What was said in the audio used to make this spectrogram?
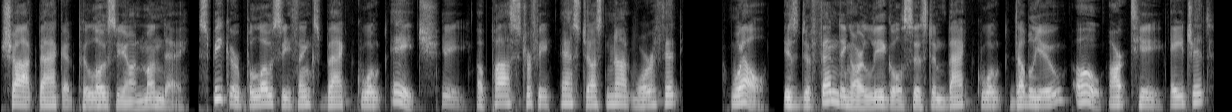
shot back at Pelosi on Monday. Speaker Pelosi thinks back quote H apostrophe s just not worth it. Well, is defending our legal system back quote W O R T H it?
